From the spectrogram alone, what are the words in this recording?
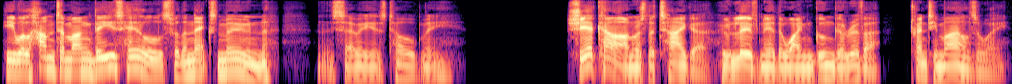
He will hunt among these hills for the next moon, so he has told me. Shere Khan was the tiger who lived near the Waingunga River, twenty miles away.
